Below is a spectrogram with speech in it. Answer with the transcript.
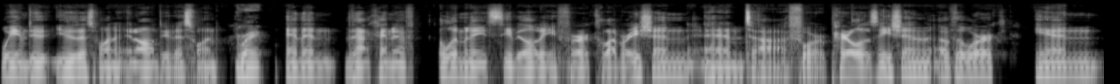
William, do you do this one, and I'll do this one. Right. And then that kind of eliminates the ability for collaboration and uh, for parallelization of the work. And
